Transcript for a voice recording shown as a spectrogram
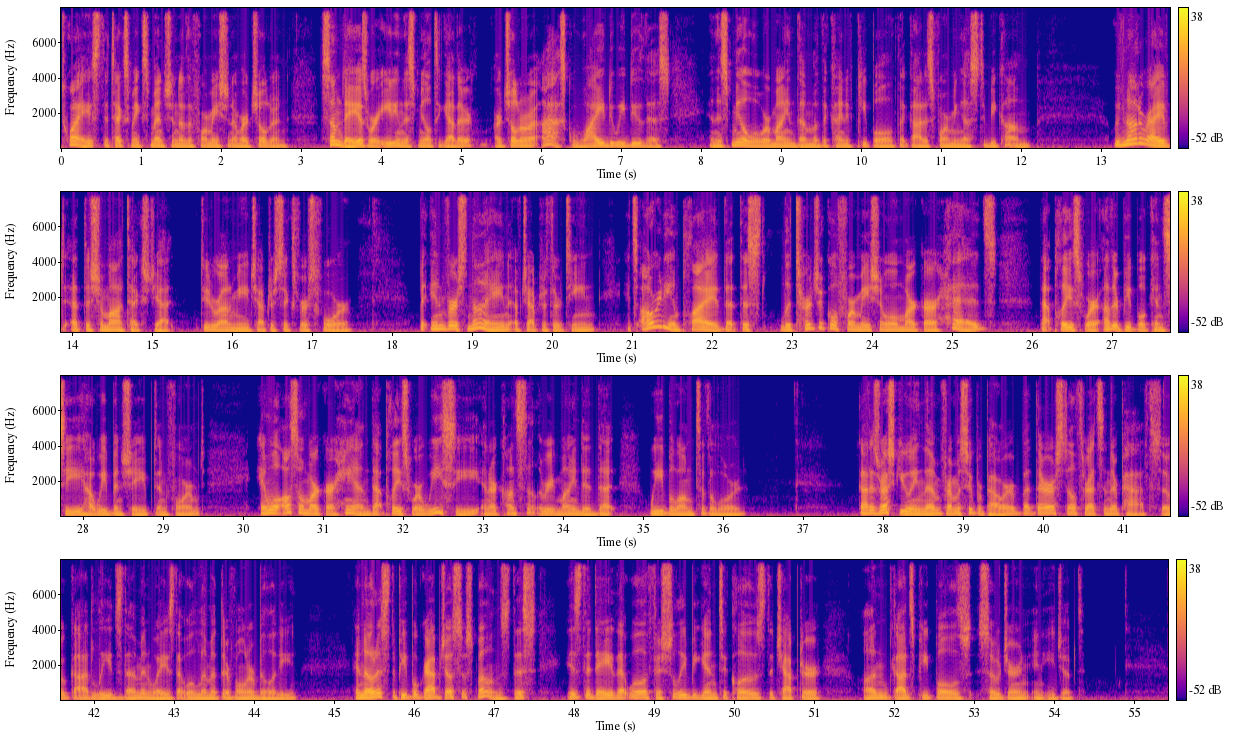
Twice, the text makes mention of the formation of our children. Someday, as we're eating this meal together, our children will ask, Why do we do this? And this meal will remind them of the kind of people that God is forming us to become. We've not arrived at the Shema text yet, Deuteronomy chapter 6, verse 4. But in verse 9 of chapter 13, it's already implied that this liturgical formation will mark our heads, that place where other people can see how we've been shaped and formed, and will also mark our hand, that place where we see and are constantly reminded that we belong to the Lord. God is rescuing them from a superpower, but there are still threats in their path, so God leads them in ways that will limit their vulnerability. And notice the people grab Joseph's bones. This is the day that will officially begin to close the chapter on God's people's sojourn in Egypt.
